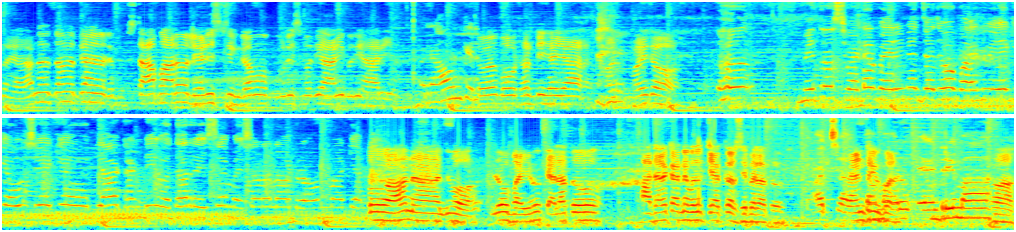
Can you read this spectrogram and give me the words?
અને તમે ત્યાં સ્ટાફ હારો લેડીઝ સિંગમો પોલીસ બધી આની બધી હારી. રાઉન્ડ કે તો બહુ ઠંડી છે યાર. મળી- જાઓ. મિત્રો સ્વેટર પહેરીને જજો. ભાઈનું એ કહેવું છે કે ત્યાં ઠંડી વધારે રહેશે મહેસાણાના ગ્રાઉન્ડમાં કેમ? તો હા ના જો જો ભાઈઓ પહેલા તો આધાર કાર્ડ ને બધું ચેક કરશે પહેલા તો. અચ્છા એન્ટ્રી પર. એન્ટ્રીમાં હા.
